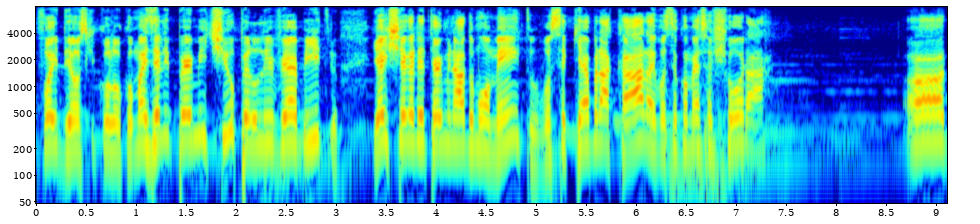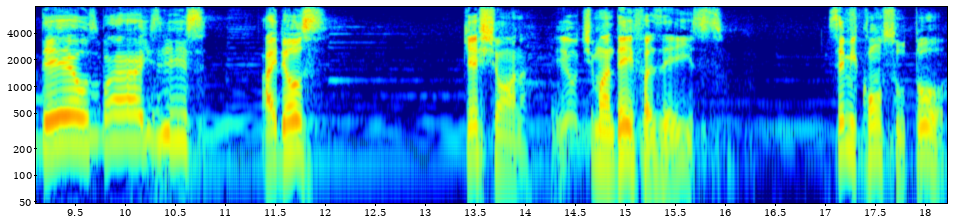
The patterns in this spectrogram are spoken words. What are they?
foi Deus que colocou, mas Ele permitiu pelo livre-arbítrio. E aí chega determinado momento, você quebra a cara e você começa a chorar. Ah, Deus, mais isso. Aí Deus questiona: Eu te mandei fazer isso? Você me consultou?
